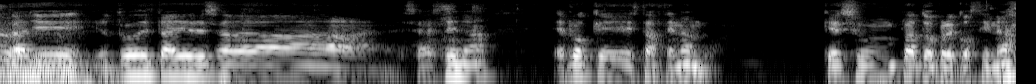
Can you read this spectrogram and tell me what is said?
detalle, y otro detalle de esa, esa escena es lo que está cenando, que es un plato precocinado.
